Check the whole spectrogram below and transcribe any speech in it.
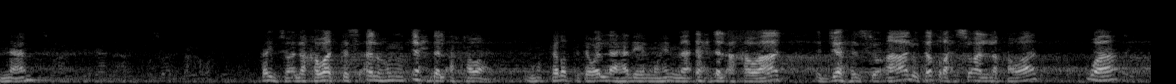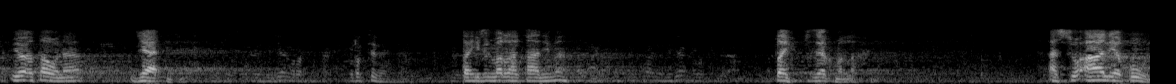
نعم. طيب سؤال الأخوات. تسألهم إحدى الأخوات. المفترض تتولى هذه المهمة إحدى الأخوات تجهز سؤال وتطرح السؤال للأخوات ويعطون جائزة. طيب المرة القادمة. طيب جزاكم الله خير. السؤال يقول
